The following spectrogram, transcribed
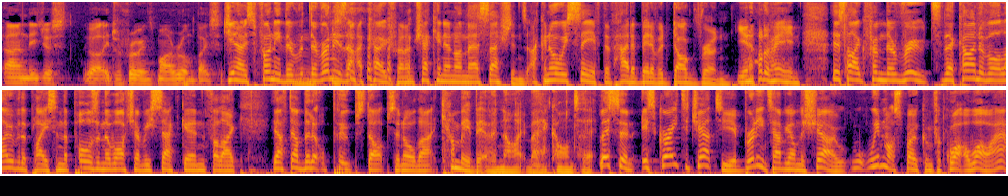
and he just well, it just ruins my run basically. Do you know, it's funny, the, the runners that I coach, when I'm checking in on their sessions, I can always see if they've had a bit of a dog run. You know what I mean? It's like from the route, they're kind of all over the place and they're pausing the watch every second for like, you have to have the little poop stops and all that. It can be a bit of a nightmare, can't it? Listen, it's great to chat to you. Brilliant to have you on the show. We've not spoken for quite a while. Uh,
